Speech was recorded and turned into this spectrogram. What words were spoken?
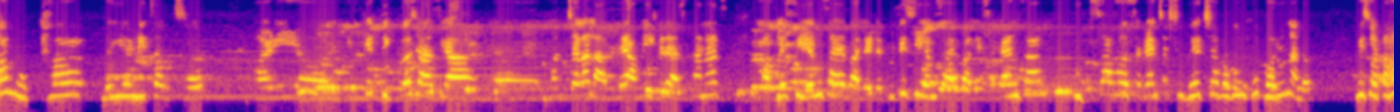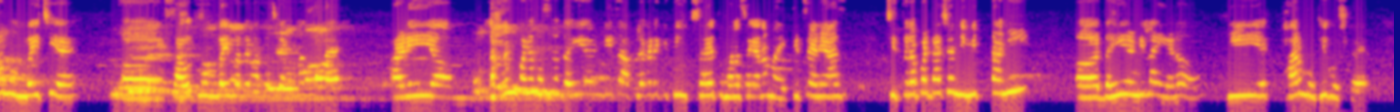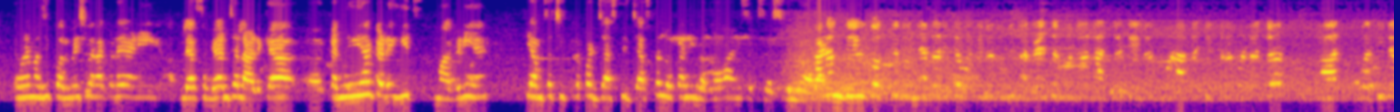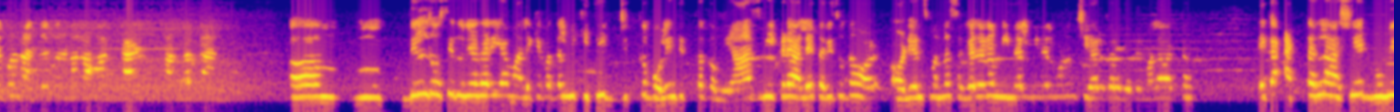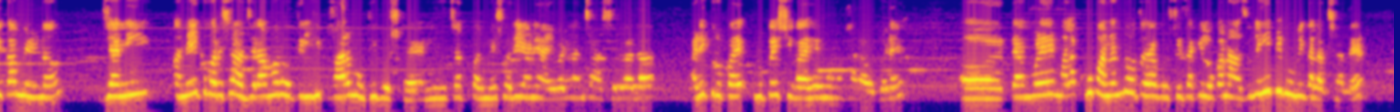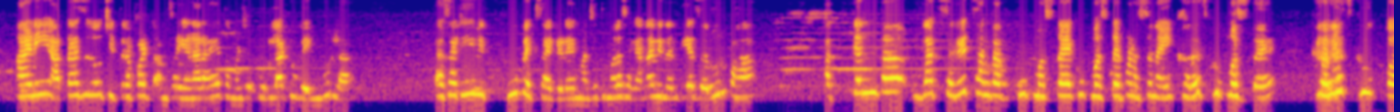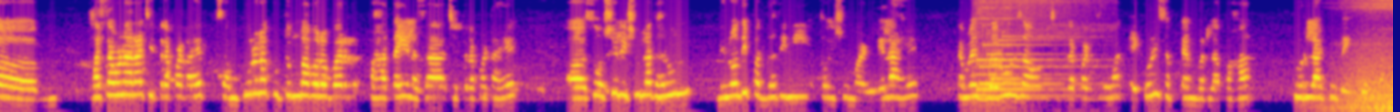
इतका मोठा दहीहंडीचा उत्सव आणि इतके दिग्गज आज या मंचाला लाभले आम्ही इकडे असतानाच आपले सीएम साहेब आले डेप्युटी सीएम साहेब आले. सगळ्यांचा उत्साह सगळ्यांच्या शुभेच्छा बघून खूप भरून आलं. मी स्वतः मुंबईची आहे. साऊथ मुंबईमध्ये माझा जन्म झालाय आणि लहानपणापासून दहीहंडीचा आपल्याकडे किती उत्साह आहे तुम्हाला सगळ्यांना माहितीच आहे. आणि आज चित्रपटाच्या निमित्ताने दहीहंडीला येणं ही एक फार मोठी गोष्ट आहे. त्यामुळे माझी परमेश्वराकडे आणि आपल्या सगळ्यांच्या लाडक्या कन्हैयाकडे हीच मागणी आहे की आमचा चित्रपट जास्तीत जास्त लोकांनी बघावा आणि सक्सेसफुल व्हावा. मॅडम दिल दोस्ती दुनियादारीच्या वतीने तुम्ही सगळ्यांच्या मनावर राज्य केलं पण आता चित्रपटाच्या वतीने पण राज्य करणार आहात. काय सांगाल काय दिल दोस्ती दुनियादारी या मालिकेबद्दल मी किती जितकं बोलेन तितकं कमी. आज मी इकडे आले तरी सुद्धा ऑडियन्स मधनं सगळेजण मिनल मिनल म्हणून चेअर करत होते. मला वाटतं एका ऍक्टरला अशी एक भूमिका मिळणं ज्यांनी अनेक वर्ष अजरामर होतील ही फार मोठी गोष्ट आहे. आणि ह्याच्यात परमेश्वरी आणि आईवडिलांच्या आशीर्वादा आणि कृपा कृपेशिवाय हे होणं फार अवघड आहे. त्यामुळे मला खूप आनंद होतो या गोष्टीचा की लोकांना अजूनही ती भूमिका लक्षात आहे. आणि आता जो चित्रपट आमचा येणार आहे तो म्हणजे कुर्ला टू वेंगुर्ला. त्यासाठी मी खूप एक्सायटेड आहे. माझी तुम्हाला सगळ्यांना विनंती आहे जरूर पहा. अत्यंत उगाच सगळेच सांगतात खूप मस्त आहे खूप मस्त आहे पण असं नाही. खरंच खूप मस्त आहे. खरंच खूप हसवणारा चित्रपट आहे. संपूर्ण कुटुंबाबरोबर पाहता येईल असा चित्रपट आहे. सोशल इश्यूला धरून विनोदी पद्धतीने तो इश्यू मांडलेला आहे. त्यामुळे जरूर जाऊन चित्रपटगृहात एकोणीस सप्टेंबरला पहा. कुर्ला टू वेगवेगळा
